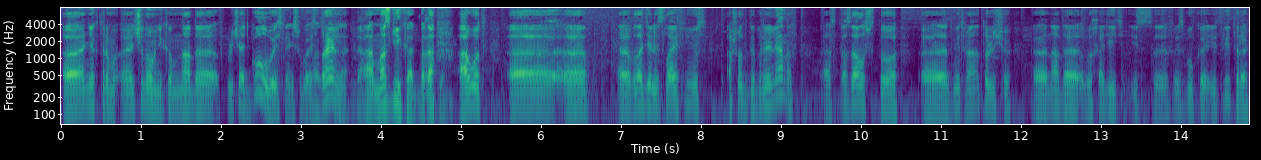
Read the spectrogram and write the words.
э, некоторым э, чиновникам надо включать голову, если я не ошибаюсь, Мозги. правильно? Да. А, мозги как бы, Мозги. да? А вот э, э, э, владелец Life News Ашот Габриэлянов э, сказал, что э, Дмитрию Анатольевичу э, надо выходить из э, Фейсбука и Твиттера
